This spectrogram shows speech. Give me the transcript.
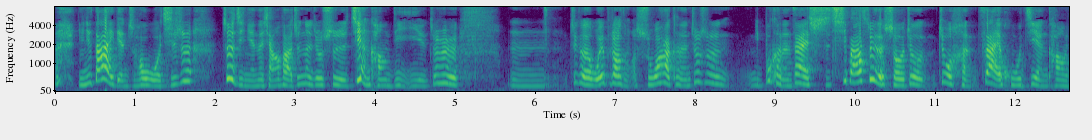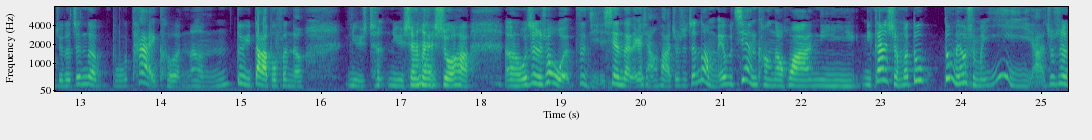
年纪大一点之后，我其实这几年的想法真的就是健康第一，就是嗯，这个我也不知道怎么说哈，可能就是你不可能在十七八岁的时候就就很在乎健康，我觉得真的不太可能。对于大部分的。女生女生来说哈，呃，我只能说我自己现在的一个想法，就是真的没有健康的话，你你干什么都都没有什么意义啊，就是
